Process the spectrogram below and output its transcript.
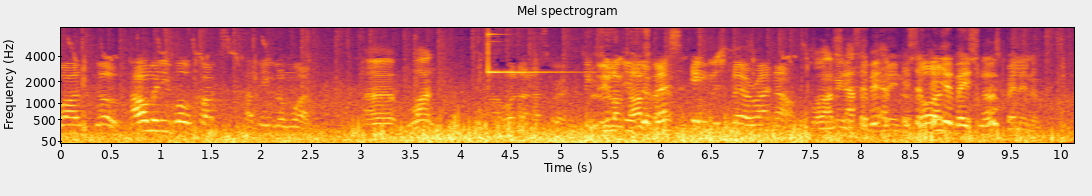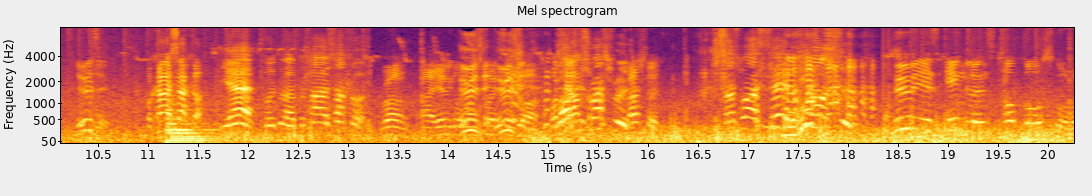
one, go. How many World Cups have England won? Uh, one. Well done, that's correct. Took you a long time the to best English player right now? Well, I mean, that's a bit, it's a Go on. billion base, no? Bellingham. Who is it? Bukayo Saka. Yeah, but uh, Bukayo Saka. Wrong. Alright, you only got Who one is it? point Who is so it? far. What's Marcus the answer? Rashford. Rashford. That's what I said. He answered. Who is England's top goal scorer?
